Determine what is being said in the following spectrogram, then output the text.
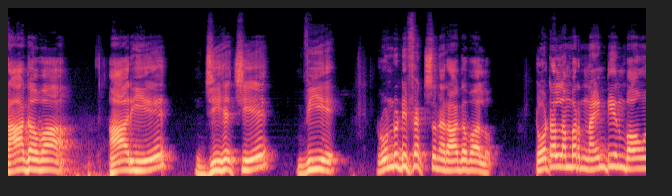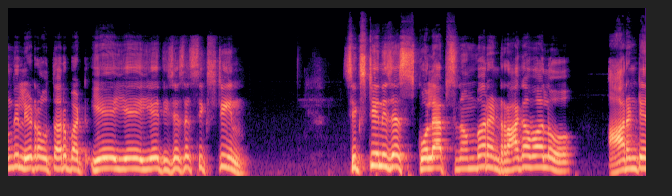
Raghava R A G H A V A. రెండు డిఫెక్ట్స్ ఉన్నాయి రాఘవాలో. టోటల్ నెంబర్ నైన్టీన్ బాగుంది లీడర్ అవుతారు but A A A this S sixteen. Sixteen is S collapse number and రాఘవాలో ఆర్ అంటే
